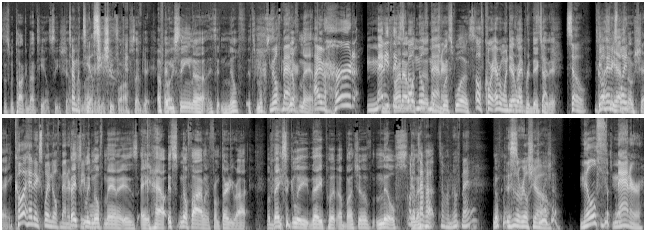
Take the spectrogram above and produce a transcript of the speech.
Since we're talking about TLC shows, Talking about I'm not TLC gonna get too far off subject. Of Have you seen? Uh, is it MILF? It's MILF. MILF Manor. MILF Manor. I've heard many things find out about what MILF the, Manor. The twist was. Oh, of course, everyone did. Everyone right? predicted it. So go TLC ahead and has explain. no shame. Go ahead and explain MILF Manor. to basically people. MILF Manor is a how It's MILF Island from Thirty Rock, but basically they put a bunch of MILFs Hold in up, a talk about, talk about MILF Manor? MILF Manor. This is a real It's a show. real show. MILF Manor.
